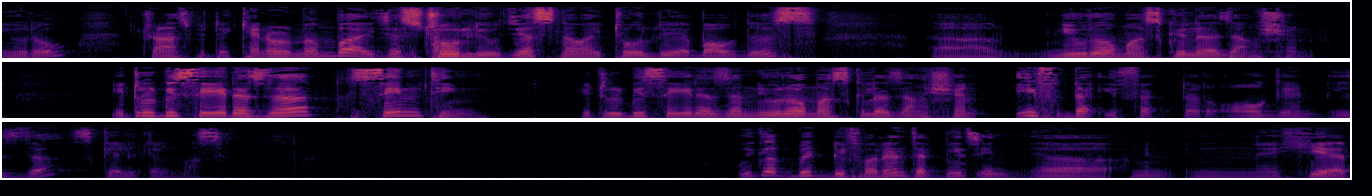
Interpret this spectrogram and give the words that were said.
neurotransmitter. Can you remember? I just told you. Just now i told you about this uh, neuromuscular junction. It will be said as the same thing. It will be said as a neuromuscular junction if the effector organ is the skeletal muscle we got bit difference that means in uh, I mean in uh, here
